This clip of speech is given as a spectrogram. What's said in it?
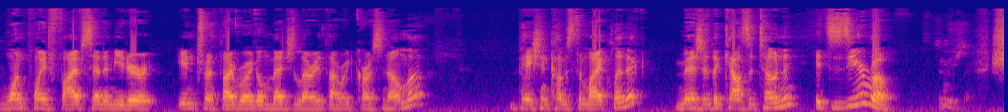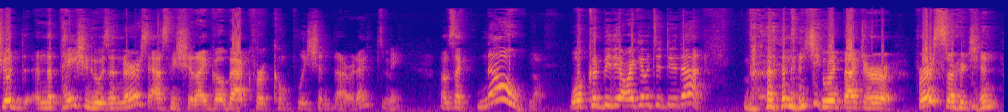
1.5 centimeter intrathyroidal medullary thyroid carcinoma. Patient comes to my clinic, measure the calcitonin, it's zero. Should and the patient who is a nurse asked me, should I go back for completion thyroidectomy? I was like, no. No. What could be the argument to do that? and then she went back to her first surgeon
